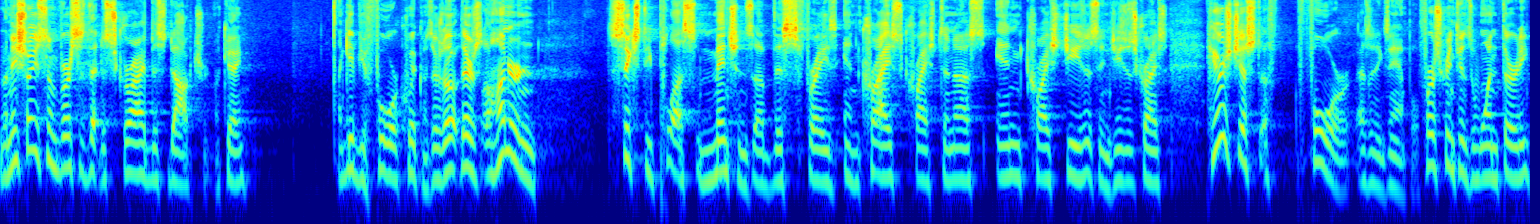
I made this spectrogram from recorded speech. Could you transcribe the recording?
Let me show you some verses that describe this doctrine, okay? I'll give you four quick ones. There's, there's 100 60 plus mentions of this phrase in Christ, Christ in us, in Christ Jesus, in Jesus Christ. Here's just four as an example. 1 Corinthians 1:30.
